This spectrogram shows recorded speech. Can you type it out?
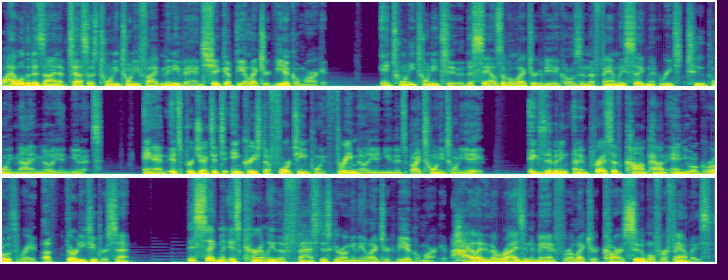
Why will the design of Tesla's 2025 minivan shake up the electric vehicle market? In 2022, the sales of electric vehicles in the family segment reached 2.9 million units, and it's projected to increase to 14.3 million units by 2028, exhibiting an impressive compound annual growth rate of 32%. This segment is currently the fastest growing in the electric vehicle market, highlighting the rising demand for electric cars suitable for families.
